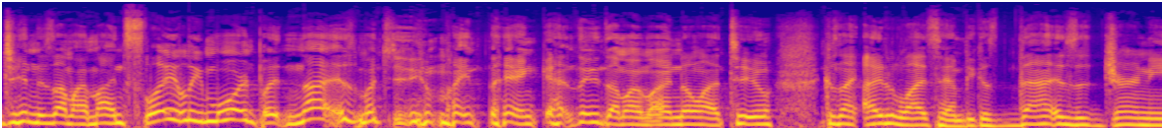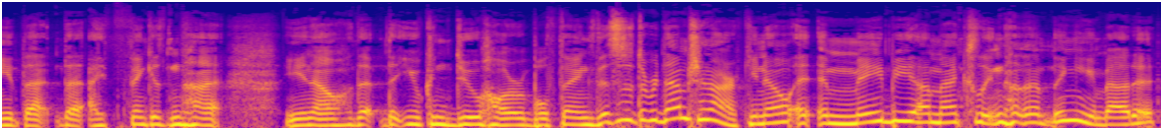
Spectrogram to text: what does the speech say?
Jen is on my mind slightly more, but not as much as you might think. Cassie's on my mind a lot too because I idolize him because that is a journey that that that I think is not, you know, that that you can do horrible things. This is the redemption arc, you know, and, and maybe I'm actually now that I'm thinking about it,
